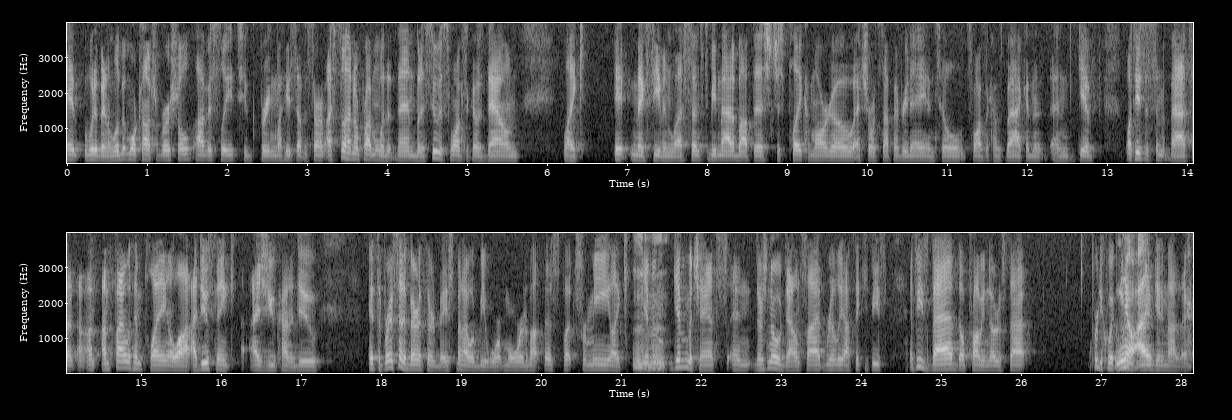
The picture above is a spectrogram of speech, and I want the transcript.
it would have been a little bit more controversial, obviously, to bring and start. I still had no problem with it then, but as soon as Swanson goes down, like it makes even less sense to be mad about this. Just play Camargo at shortstop every day until Swanson comes back, and and give Bautista some at bats. I, am fine with him playing a lot. I do think, as you kind of do, if the Braves had a better third baseman, I would be more worried about this. But for me, like mm-hmm. give him give him a chance, and there's no downside really. I think if he's if he's bad, they'll probably notice that pretty quickly. You know, I get him out of there.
